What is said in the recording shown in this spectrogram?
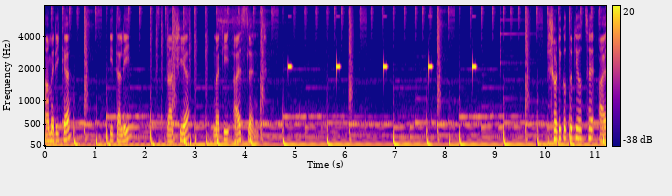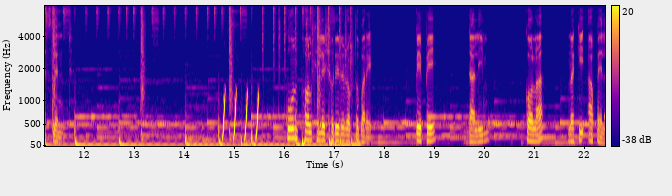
আমেরিকা, ইতালি, রাশিয়া নাকি আইসল্যান্ড? সঠিক উত্তরটি হচ্ছে আইসল্যান্ড। কোন ফল খেলে শরীরে রক্ত বাড়ে? পেঁপে, ডালিম, কলা নাকি আপেল?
